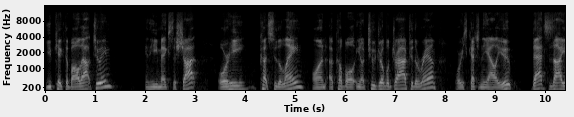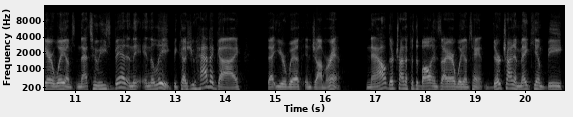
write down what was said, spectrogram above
You kick the ball out to him and he makes the shot or he cuts to the lane on a couple, you know, two dribble drive to the rim or he's catching the alley oop. That's Ziaire Williams and that's who he's been in the in the league because you have a guy that you're with in Ja Morant. Now they're trying to put the ball in Ziaire Williams' hand. They're trying to make him be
